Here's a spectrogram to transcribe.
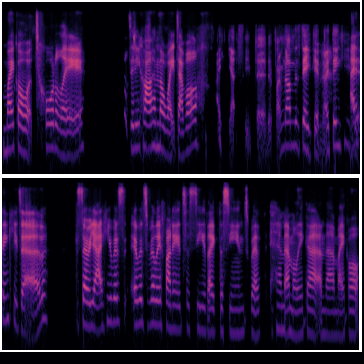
Michael totally. Did he call him the white devil? Yes, he did. If I'm not mistaken, I think he did. I think he did so yeah, he was it was really funny to see like the scenes with him and Malika and then Michael.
